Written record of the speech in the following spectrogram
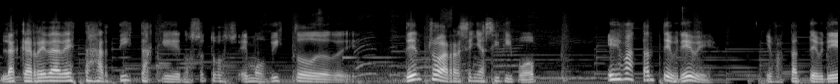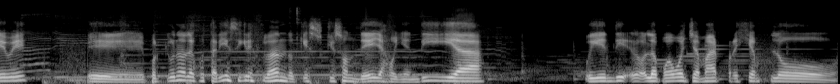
la carrera de estas artistas que nosotros hemos visto de- dentro de la reseña City Pop es bastante breve. Es bastante breve eh, porque uno le gustaría seguir explorando qué, qué son de ellas hoy en día. Hoy en día lo podemos llamar, por ejemplo,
